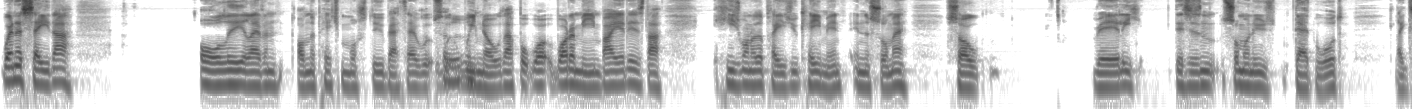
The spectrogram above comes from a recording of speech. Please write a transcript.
when I say that, all the 11 on the pitch must do better. We, we, know that, but what, what I mean by it is that he's one of the players who came in in the summer. So, really, this isn't someone who's dead wood. Like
